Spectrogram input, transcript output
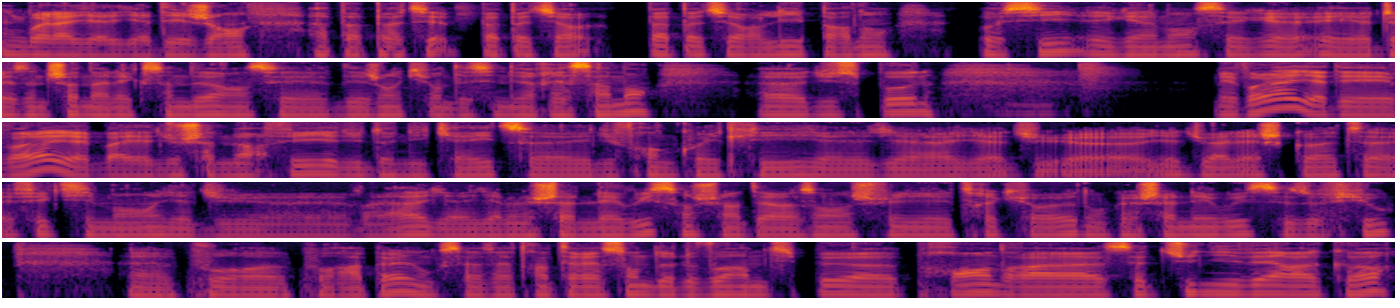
Voilà, il y, a- des gens, à Puppeteer Lee, pardon, aussi également, et Jason Sean Alexander, hein, c'est des gens qui ont dessiné récemment euh, du Spawn. Mais voilà, il y a des voilà, il y a, bah, y a du Sean Murphy, il y a du Donny Cates, euh, il y a du Frank Whiteley, il y y a- il y a du euh, il y a du Scott, euh, effectivement, il y a du euh, voilà, il y a, même Sean Lewis. hein, je suis intéressant, je suis très curieux. Donc euh, Sean Lewis, c'est The Few euh, pour euh, pour rappel. Donc ça va être intéressant de le voir un petit peu euh, prendre à cet univers à corps.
